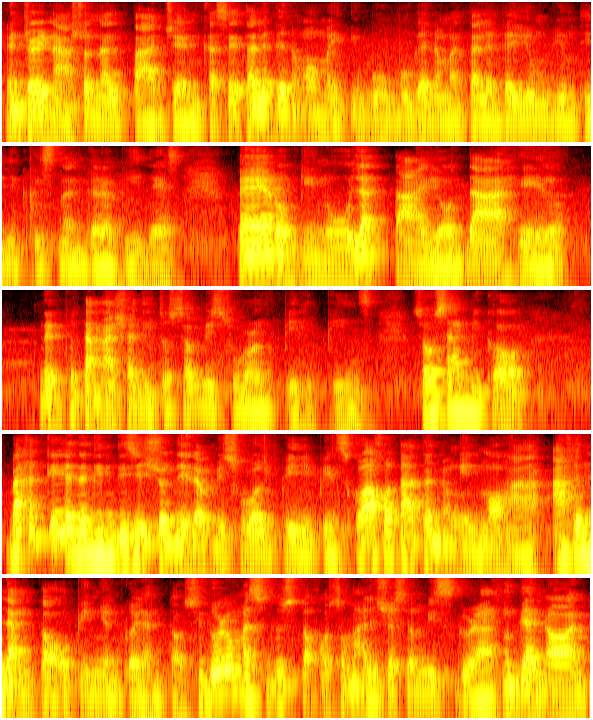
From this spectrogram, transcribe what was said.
international pageant kasi talaga namang may ibubuga naman talaga yung beauty ni Krishnan Garavides. Pero ginulat tayo dahil nagpunta nga siya dito sa Miss World Philippines. So sabi ko, bakit kaya naging desisyon nila Miss World Philippines? Kung ako tatanungin mo ha, akin lang to, opinion ko lang to. Siguro mas gusto ko sumali siya sa Miss Grand, ganon.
